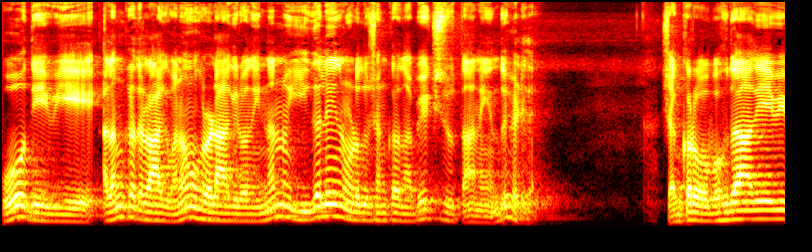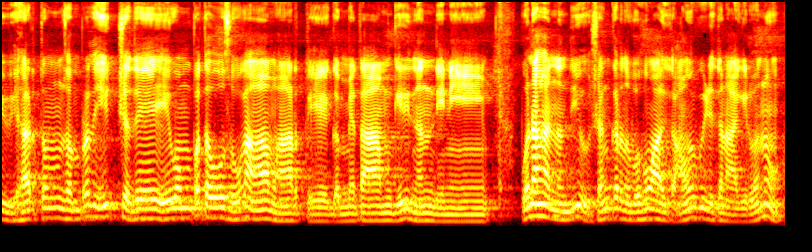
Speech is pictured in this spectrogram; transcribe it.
ಓ ದೇವಿಯೇ, ಅಲಂಕೃತಳಾಗಿ ಮನೋಹರಳಾಗಿರುವ ನಿನ್ನನ್ನು ಈಗಲೇ ನೋಡಲು ಶಂಕರನು ಅಪೇಕ್ಷಿಸುತ್ತಾನೆ ಎಂದು ಹೇಳಿದೆ. ಶಂಕರೋ ಬಹುಧಾ ದೇವಿ ವಿಹರ್ತಂ ಸಂಪ್ರದೀಕ್ಷತೆ, ಏವಂ ಪತೌ ಸುಖಾಮಾರ್ತೆ, ಗಮ್ಯತಾಂ ಗಿರಿನಂದಿನಿ. ಪುನಃ ನಂದಿಯು ಶಂಕರನು ಬಹುವಾಗಿ ಕಾಮಪೀಡಿತನಾಗಿರುವನು,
